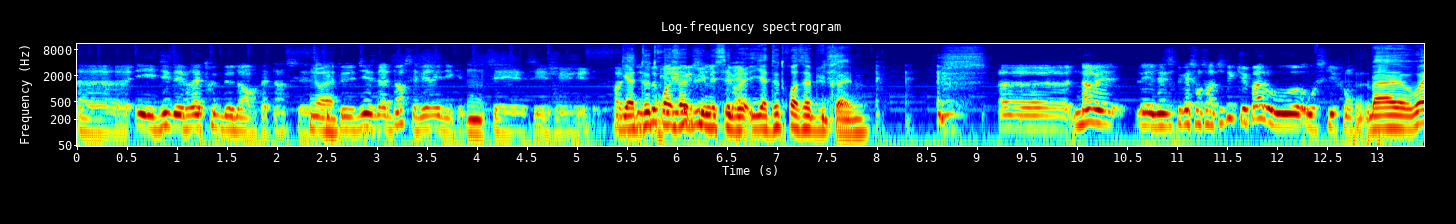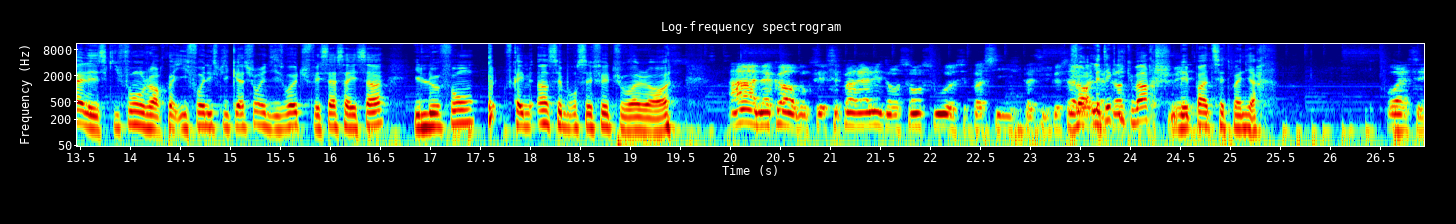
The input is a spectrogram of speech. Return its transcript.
Euh, et ils disent des vrais trucs dedans, en fait. Hein. Ce Ouais. qu'ils te disent là-dedans, c'est véridique. Mm. Enfin, Il y a deux trois abus, mais c'est vrai. vrai. Il y a deux trois abus quand même. Euh, non, mais les, les explications scientifiques, tu parles ou, ou ce qu'ils font? Bah ouais, les, ce qu'ils font, genre, quand ils font une explication, ils disent ouais, tu fais ça, ça et ça, ils le font, frame 1, c'est bon, c'est fait, tu vois, genre. Ah d'accord, donc c'est c'est pas réaliste dans le sens où euh, c'est pas si facile que ça. genre, ouais, les techniques marchent, mais... Mais- pas de cette manière. Ouais, c'est.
